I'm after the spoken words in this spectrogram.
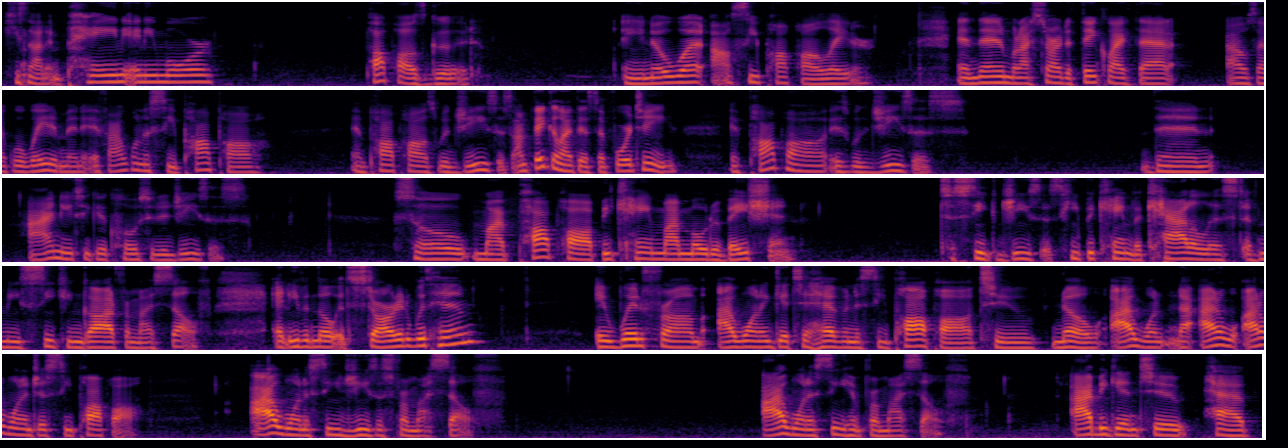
He's not in pain anymore. Papa's good. And you know what? I'll see Papa later. And then when I started to think like that, I was like, well, wait a minute. If I want to see Papa and Papa's with Jesus, I'm thinking like this at 14. If Papa is with Jesus, then I need to get closer to Jesus. So my papa became my motivation to seek Jesus. He became the catalyst of me seeking God for myself. And even though it started with him, it went from I want to get to heaven to see Papa to no, I want I don't I don't want to just see Papa. I want to see Jesus for myself. I want to see him for myself. I begin to have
